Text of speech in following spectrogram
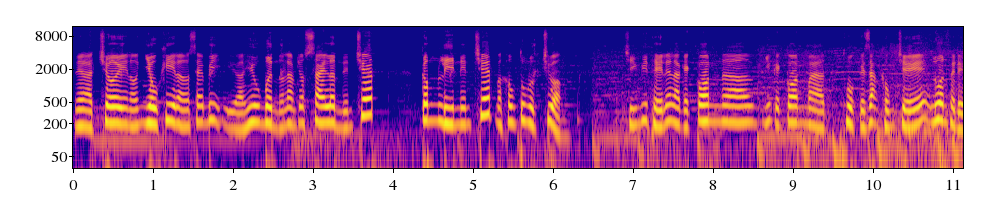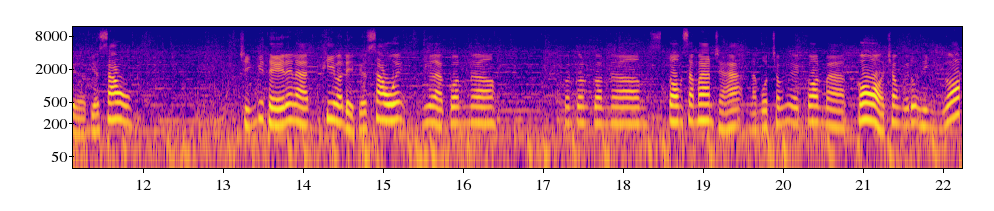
Nên là chơi nó nhiều khi là nó sẽ bị uh, human nó làm cho silent đến chết Câm lín đến chết mà không tung được trưởng. Chính vì thế nên là cái con uh, những cái con mà thuộc cái dạng khống chế luôn phải để ở phía sau. Chính vì thế nên là khi mà để phía sau ấy Như là con uh, con con con uh, Storm Saman chẳng hạn là một trong những cái con mà co ở trong cái đội hình gót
